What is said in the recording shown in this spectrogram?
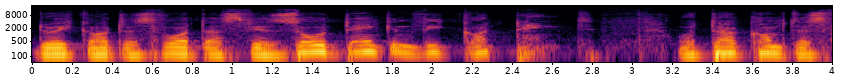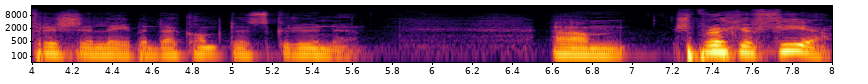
durch Gottes Wort, dass wir so denken, wie Gott denkt. Und da kommt das frische Leben, da kommt das Grüne. Ähm, Sprüche 4,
